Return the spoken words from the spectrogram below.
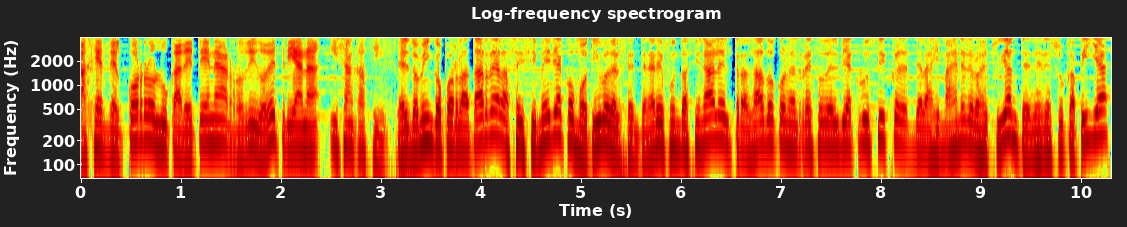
Pajez del Corro, Luca de Tena, Rodrigo de Triana y San Jacinto. El domingo por la tarde a las seis y media, con motivo del centenario fundacional, el traslado con el rezo del Via Crucis de las imágenes de los estudiantes desde su capilla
